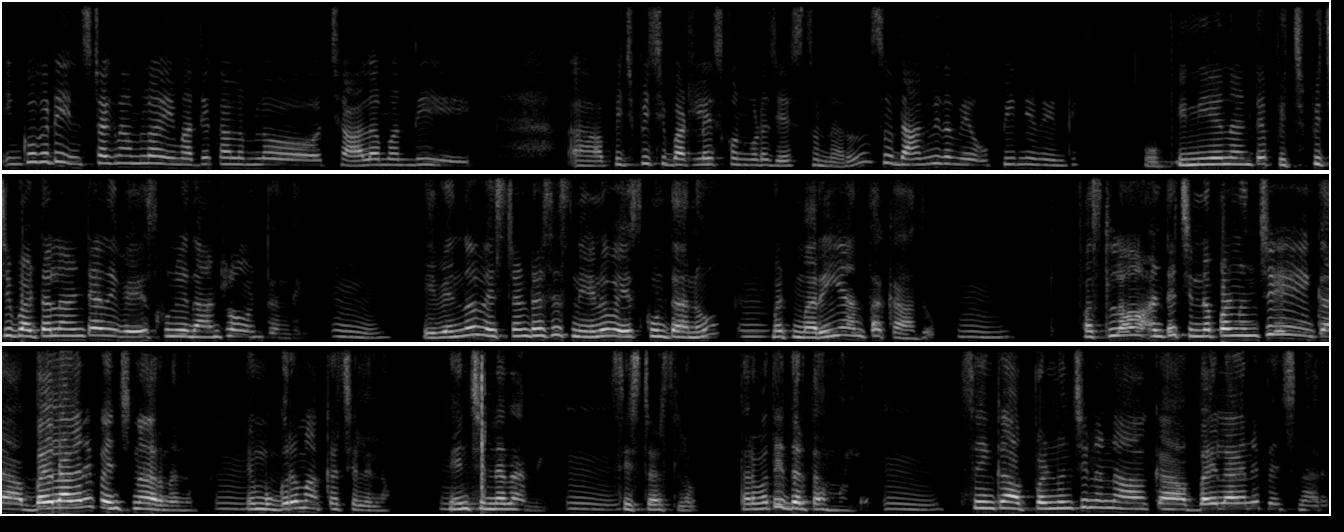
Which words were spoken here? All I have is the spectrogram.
ఇంకొకటి ఇన్స్టాగ్రామ్లో ఈ మధ్య కాలంలో చాలా మంది ఆ, పిచ్చి పిచ్చి బట్టలు వేసుకొని కూడా చేస్తున్నారు. సో దాని మీద మీ ఒపీనియన్ ఏంటి? ఒపీనియన్ అంటే పిచ్చి పిచ్చి బట్టలు అంటే అది వేసుకునే దాంట్లో ఉంటుంది. ఉమ్, ఈవెన్ దో వెస్ట్రన్ డ్రెస్సెస్ నేను వేసుకుంటాను ఉమ్, బట్ మరీ అంత కాదు. ఉమ్, ఫస్ట్లో అంటే చిన్నప్పటి నుంచి ఇంకా అబ్బాయి లాగానే పెంచినారు నన్ను. ఉమ్, మేము ముగ్గురం అక్క చెల్లెలం. నేను చిన్నదాన్ని. ఉమ్, సిస్టర్స్లో తర్వాత ఇద్దరు తమ్ముళ్ళు. సో ఇంకా అప్పటి నుంచి నన్ను ఒక అబ్బాయి లాగానే పెంచినారు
